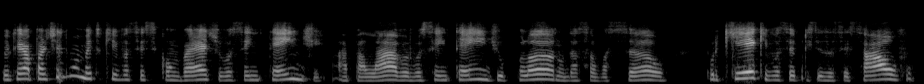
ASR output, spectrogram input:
Porque a partir do momento que você se converte, você entende a palavra, você entende o plano da salvação, por que, que você precisa ser salvo,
